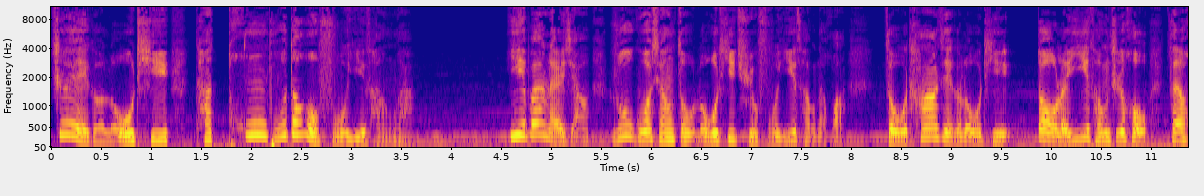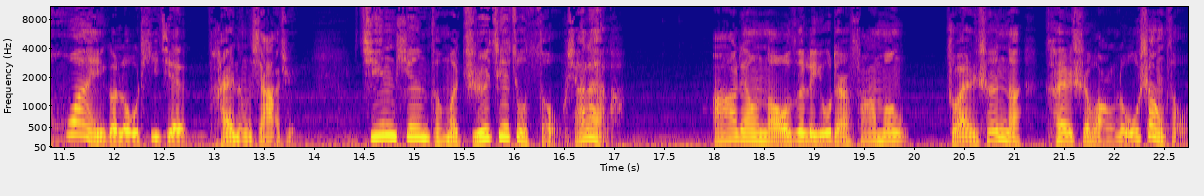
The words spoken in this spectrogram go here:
这个楼梯它通不到负一层啊。一般来讲，如果想走楼梯去负一层的话，走它这个楼梯到了一层之后，再换一个楼梯间才能下去。今天怎么直接就走下来了？阿亮脑子里有点发懵，转身呢，开始往楼上走，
